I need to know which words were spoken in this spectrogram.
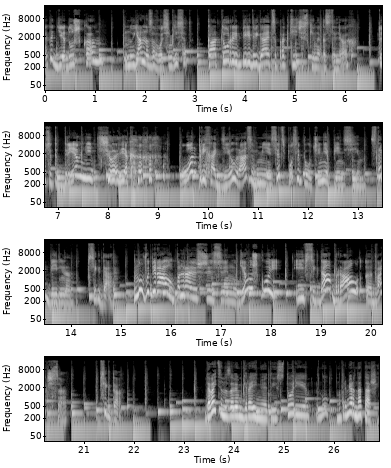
Это дедушка, ну явно за 80, который передвигается практически на костылях. То есть это древний человек. Он приходил раз в месяц после получения пенсии. Стабильно. Всегда. Ну, выбирал понравившуюся ему девушку и всегда брал э, два часа. Всегда. Давайте назовем героиню этой истории, ну, например, Наташей.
